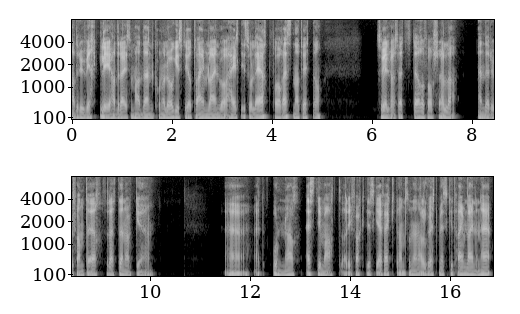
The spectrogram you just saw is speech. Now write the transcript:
Hadde du virkelig, hadde de som hadde en kronologisk styrt timeline, vært helt isolert fra resten av Twitter, så ville du ha sett større forskjeller enn det du fant her. Så dette er nok eh, et underestimat av de faktiske effektene som den algoritmiske timelinen har.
